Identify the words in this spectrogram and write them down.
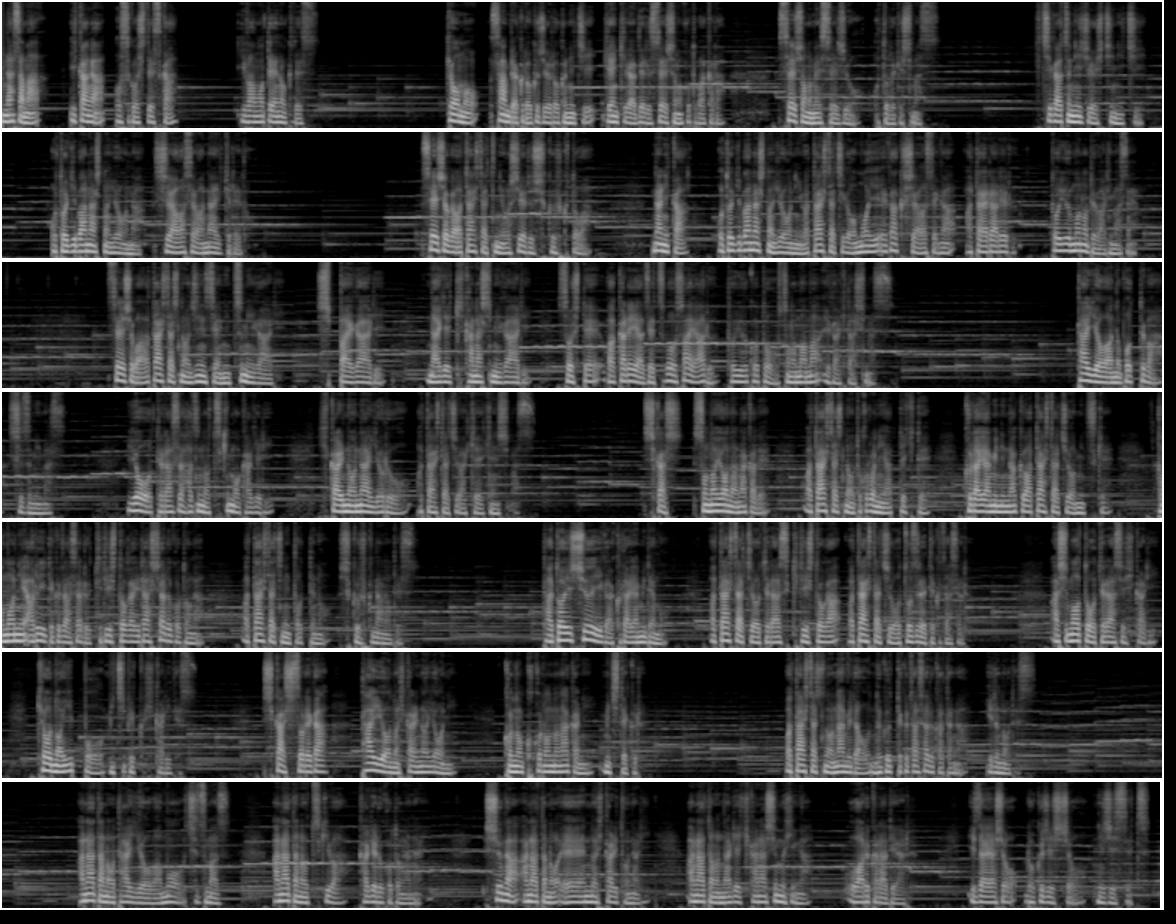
皆様、いかがお過ごしですか？岩本絵の句です。今日も366日元気が出る聖書の言葉から聖書のメッセージをお届けします。7月27日、おとぎ話のような幸せはないけれど、聖書が私たちに教える祝福とは、何かおとぎ話のように私たちが思い描く幸せが与えられるというものではありません。聖書は私たちの人生に罪があり、失敗があり、嘆き悲しみがあり、そして別れや絶望さえあるということをそのまま描き出します。太陽は昇っては沈みます。夜を照らすはずの月も限り、光のない夜を私たちは経験します。しかし、そのような中で私たちのところにやってきて暗闇に泣く私たちを見つけ、共に歩いてくださるキリストがいらっしゃることが私たちにとっての祝福なのです。たとえ周囲が暗闇でも、私たちを照らすキリストが私たちを訪れてくださる。足元を照らす光、今日の一歩を導く光です。しかしそれが太陽の光のように、この心の中に満ちてくる。私たちの涙を拭ってくださる方がいるのです。あなたの太陽はもう沈まず、あなたの月は陰ることがない。主があなたの永遠の光となり、あなたの嘆き悲しむ日が終わるからである。イザヤ書60章20節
